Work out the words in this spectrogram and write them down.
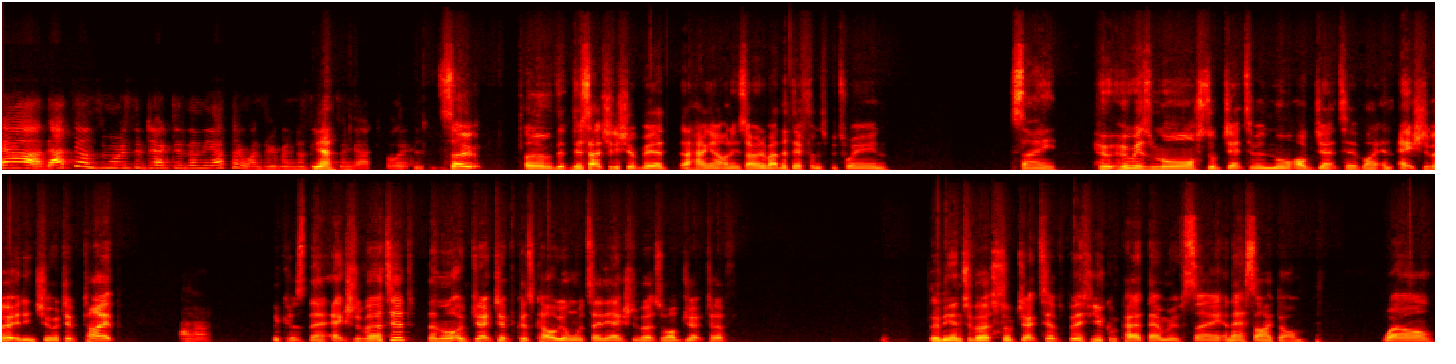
Yeah, that sounds more subjective than the other ones we've been Yeah. discussing, actually. So um, th- this actually should be a, a hangout on its own about the difference between, say, who who is more subjective and more objective, like an extroverted intuitive type Uh-huh. because they're extroverted, they're more objective because Carl Jung would say the extroverts are objective and the introverts subjective. But if you compared them with, say, an SI Dom, well,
